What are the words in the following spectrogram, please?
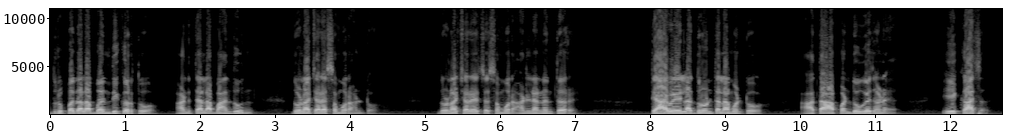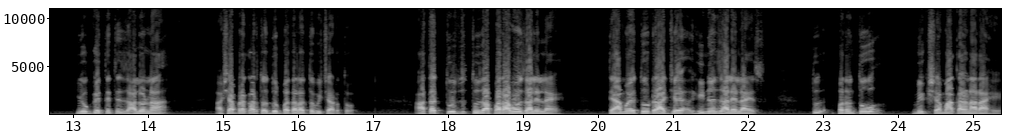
द्रुपदाला बंदी करतो आणि त्याला बांधून द्रोणाचार्यासमोर आणतो. द्रोणाचार्याच्या समोर आणल्यानंतर त्यावेळेला द्रोण त्याला म्हणतो आता आपण दोघेजण एकाच योग्यतेचे झालो ना? अशा प्रकार तो द्रुपदाला तो विचारतो. आता तुझ तुझा पराभव झालेला आहे. त्यामुळे तू राज्यहीन झालेला आहेस. तू परंतु मी क्षमा करणार आहे.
